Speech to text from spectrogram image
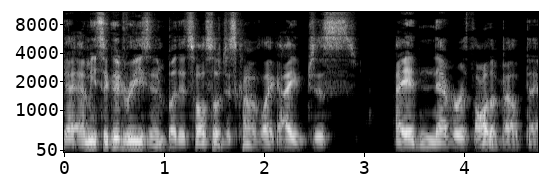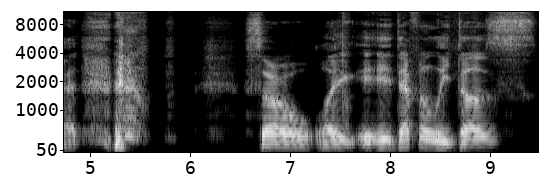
I mean, it's a good reason, but it's also just kind of like I just I had never thought about that. so, like, it, it definitely does.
